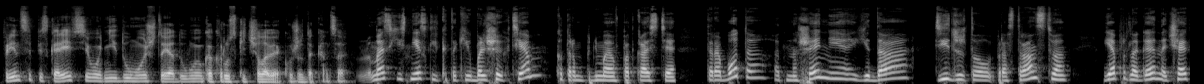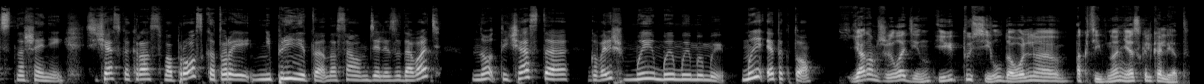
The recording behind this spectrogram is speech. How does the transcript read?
в принципе, скорее всего, не думаю, что я думаю как русский человек уже до конца. У нас есть несколько таких больших тем, которые мы поднимаем в подкасте. Это работа, отношения, еда, диджитал, пространство. Я предлагаю начать с отношений. Сейчас как раз вопрос, который не принято на самом деле задавать, но ты часто говоришь «мы, мы, мы, мы, мы». «Мы» — это кто? Я там жил один и тусил довольно активно несколько лет.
